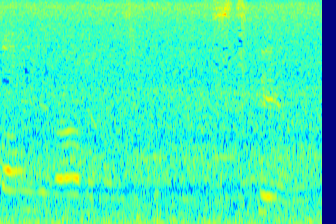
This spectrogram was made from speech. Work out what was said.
diyelim. Dolaptan gibi abi bence.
